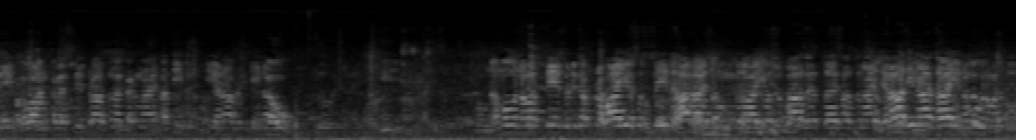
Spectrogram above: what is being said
प्रार्थना करना है। अतिवृष्टि अनावृष्टि न हो। नमो नमस्ते प्रभाय धाराय नमो नमस्ते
